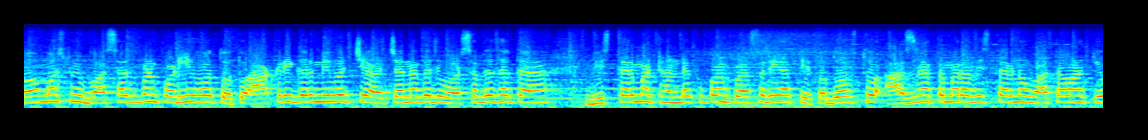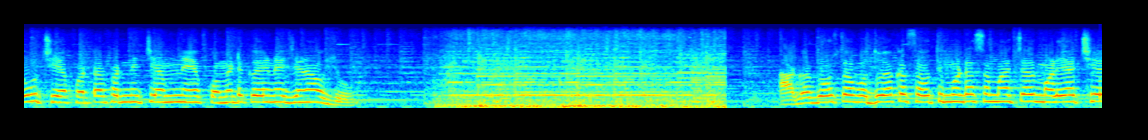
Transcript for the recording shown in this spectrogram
કમોસમી વરસાદ પણ પડ્યો હતો. તો આકરી ગરમી વચ્ચે અચાનક જ વરસાદ થતા વિસ્તારમાં ઠંડક પણ પ્રસરી હતી. તો દોસ્તો, આજના તમારા વિસ્તારનું વાતાવરણ કેવું છે? ફટાફટ નીચે અમને કોમેન્ટ કરીને જણાવજો. આગળ દોસ્તો, વધુ એક સૌથી મોટા સમાચાર મળ્યા છે.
